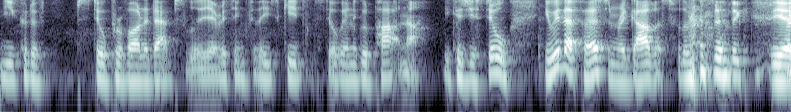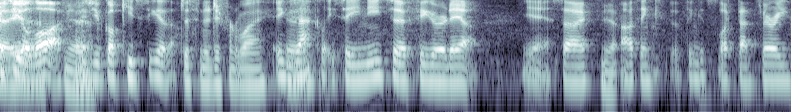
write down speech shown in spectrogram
you could have still provided absolutely everything for these kids and still been a good partner because you're still you're with that person regardless for the rest of the Yeah, rest of your yeah. life Yeah. because you've got kids together. Just in a different way. Yeah. Exactly. So you need to figure it out. Yeah. So Yeah. I think I think it's like that very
